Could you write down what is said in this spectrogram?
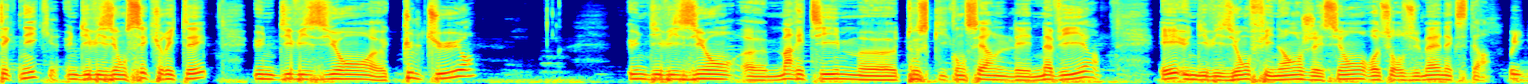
technique, une division sécurité, une division euh, culture, une division euh, maritime, euh, tout ce qui concerne les navires, et une division finance, gestion, ressources humaines, etc. Oui,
